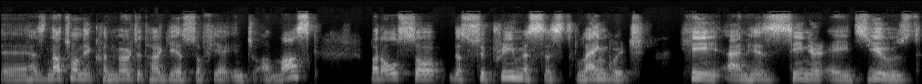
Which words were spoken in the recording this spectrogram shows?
has not only converted Hagia Sophia into a mosque, but also the supremacist language he and his senior aides used,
